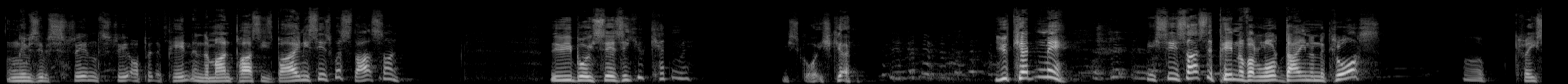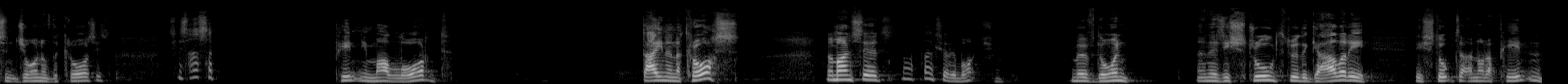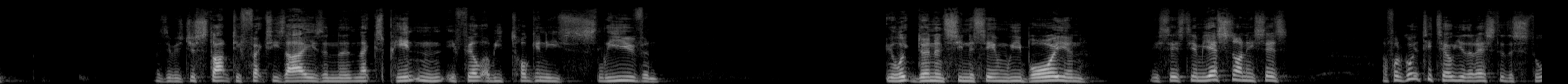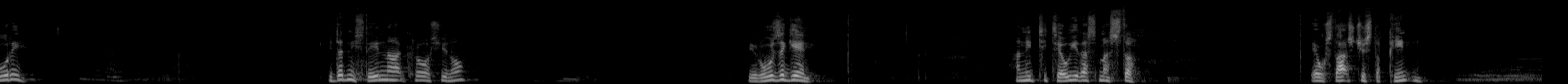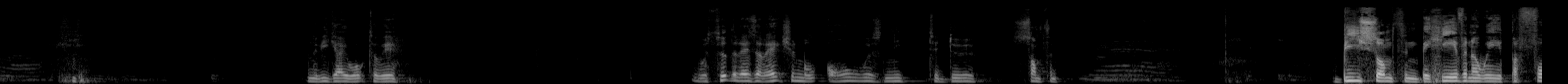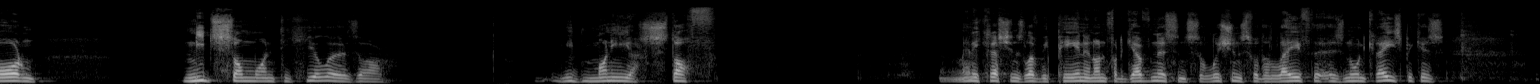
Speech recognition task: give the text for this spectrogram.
And he was, staring straight up at the painting, and the man passes by and he says, What's that, son? The wee boy says, Are you kidding me? You Scottish guy. you kidding me? He says, That's the painting of our Lord dying on the cross. Oh, Christ St. John of the Crosses. He says, That's a painting of my Lord dying on a cross. The man said, oh, Thanks very much. Moved on. And as he strolled through the gallery, he stopped at another painting. As he was just starting to fix his eyes in the next painting, he felt a wee tug in his sleeve and he looked down and seen the same wee boy and he says to him, Yes, son. He says, I forgot to tell you the rest of the story. He didn't stay in that cross, you know. He rose again. I need to tell you this, mister. Else that's just a painting. and the wee guy walked away. Without the resurrection, we'll always need to do something. Be something, behave in a way, perform need someone to heal us or need money or stuff. Many Christians live with pain and unforgiveness and solutions for their life that is known Christ because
